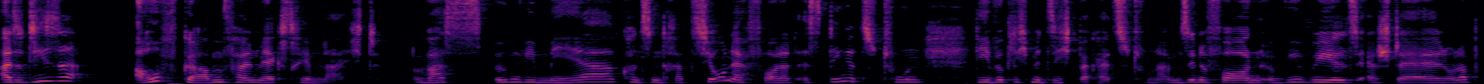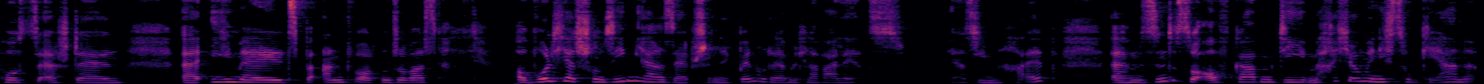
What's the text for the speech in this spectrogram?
Also diese Aufgaben fallen mir extrem leicht was irgendwie mehr Konzentration erfordert, ist Dinge zu tun, die wirklich mit Sichtbarkeit zu tun haben. Im Sinne von irgendwie Reels erstellen oder Posts erstellen, äh, E-Mails beantworten, sowas. Obwohl ich jetzt schon sieben Jahre selbstständig bin oder mittlerweile jetzt ja siebeneinhalb, ähm, sind es so Aufgaben, die mache ich irgendwie nicht so gerne.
